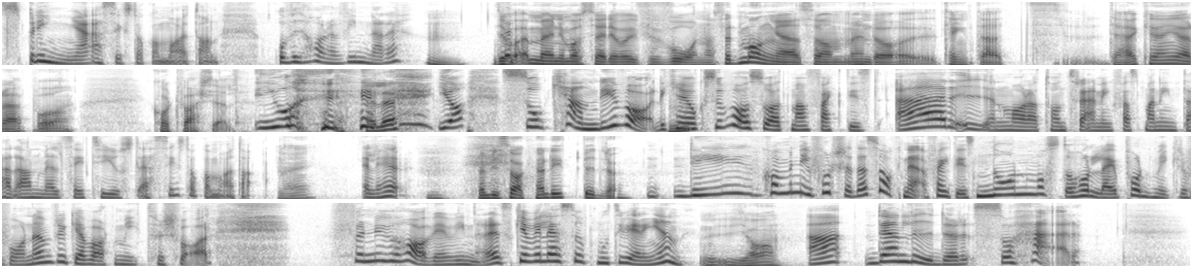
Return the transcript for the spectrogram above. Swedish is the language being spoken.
springa Asics Stockholm Marathon. Och vi har en vinnare. Mm. Det var, men jag måste säga, det var ju förvånansvärt många som ändå tänkte att det här kan jag göra på kort varsel. Jo, Eller? ja, så kan det ju vara. Det kan ju Mm. också vara så att man faktiskt är i en maratonträning fast man inte hade anmält sig till just Essex Stockholm Marathon. Nej. Eller hur? Men vi saknar ditt bidrag. Det kommer ni fortsätta sakna faktiskt. Någon måste hålla i poddmikrofonen, brukar vara mitt försvar. För nu har vi en vinnare. Ska vi läsa upp motiveringen? Ja, Ja, den lyder så här.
